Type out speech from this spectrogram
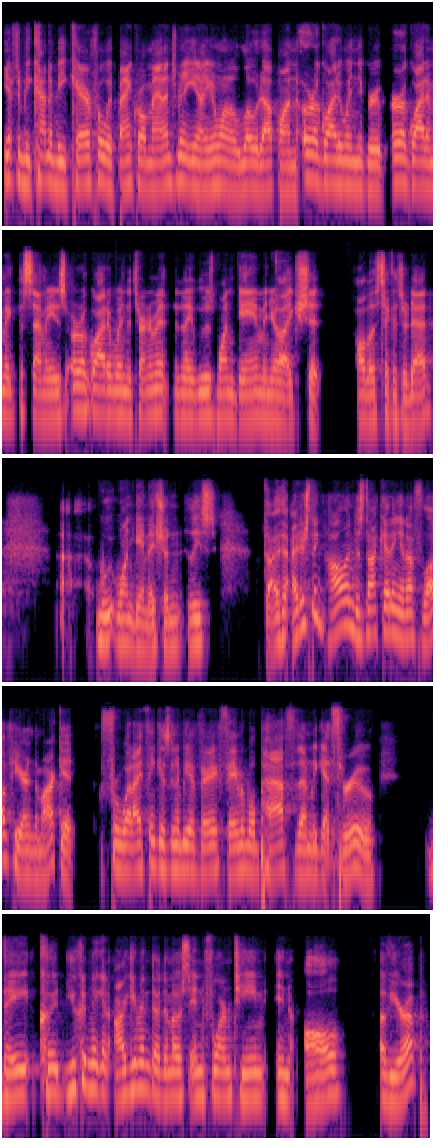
You have to be kind of be careful with bankroll management. You know, you don't want to load up on Uruguay to win the group, Uruguay to make the semis, Uruguay to win the tournament, and they lose one game, and you're like, shit, all those tickets are dead. Uh, one game they shouldn't at least. I, I just think Holland is not getting enough love here in the market for what I think is going to be a very favorable path for them to get through. They could, you could make an argument they're the most informed team in all of Europe.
